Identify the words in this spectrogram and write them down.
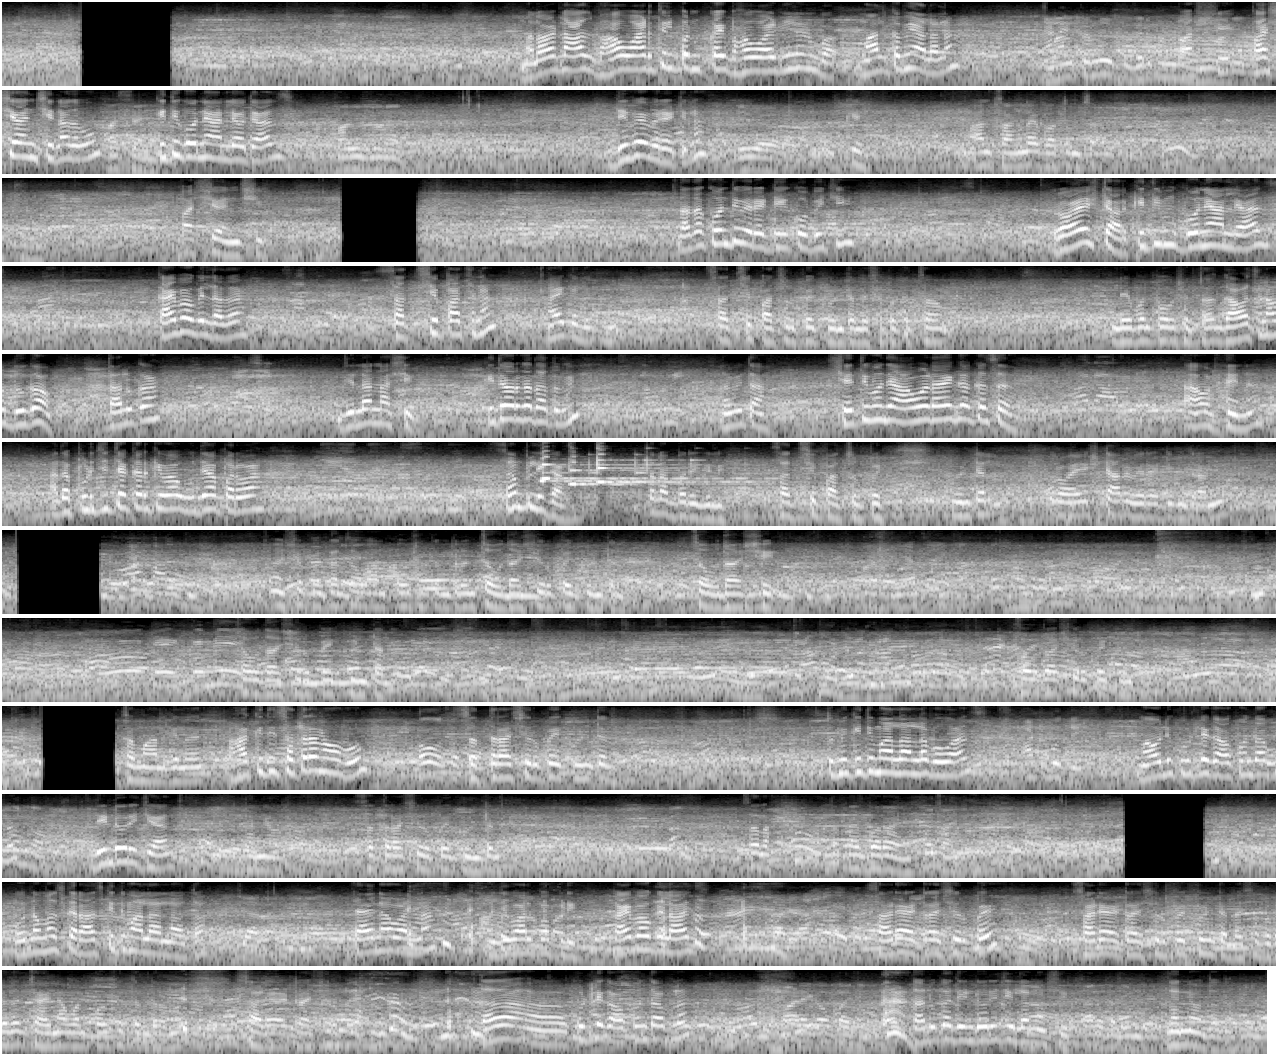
मला वाटलं आज भाव वाढतील पण काही भाव वाढले ना बा माल कमी आला ना? माल कमी येतो तरी पण पाचशे पाचशे ऐंशी ना भाऊ? पाचशे ऐंशी. किती गोणे आणले होते आज? बावीस दिव्या व्हेरायटी ना? ओके. माल चांगला आहे बा तुमचा. पाचशे ऐंशी. दादा कोणती व्हेरायटी कोबीची? रॉयल स्टार किती गोणे आणले आज? काय भाव गेल दादा? सातशे पाच ना? आहे का? सातशे पाच रुपये क्विंटल अशा प्रकारचा लेबल पाहू शकता. गावाचं नाव दुगाव तालुका? जिल्हा नाशिक. किती वर्गात आहात तुम्ही? नमिता शेतीमध्ये आवड आहे का कसं? आवड आहे. ना? आता पुढची चक्कर किंवा उद्या परवा? संपली का? चला बरी गेली. सातशे पाच रुपये क्विंटल रॉयल स्टार व्हेरायटी मित्रांनो. अशा प्रकारचा वाल पाहू शकतो मित्रांनो. चौदाशे रुपये क्विंटल. चौदाशे. चौदाशे रुपये क्विंटल. चौदाशे रुपये क्विंटल. माल गेला. हा किती? सतरा ना हो भाऊ? हो सतराशे रुपये क्विंटल. तुम्ही किती माल आणला भाऊ आज? आठवते माऊली कुठले गाव कोणतं आपलं? दिंडोरीचे आहात धन्यवाद. सतराशे रुपये क्विंटल. चला काय बरं आहे. हो नमस्कार आज किती माल आणला होता? चायना वाल ना म्हणजे वालपापडी काय भाव केला आज? साडे अठराशे रुपये. साडे अठराशे रुपये क्विंटल. अशा प्रकारचा चायना पाहू शकतो मित्रांनो साडे अठराशे रुपये क्विंटल. दादा कुठले गाव कोणतं आपलं? माळेगाव तालुका दिंडोरी जिल्हा नाशिक. धन्यवाद दादा.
